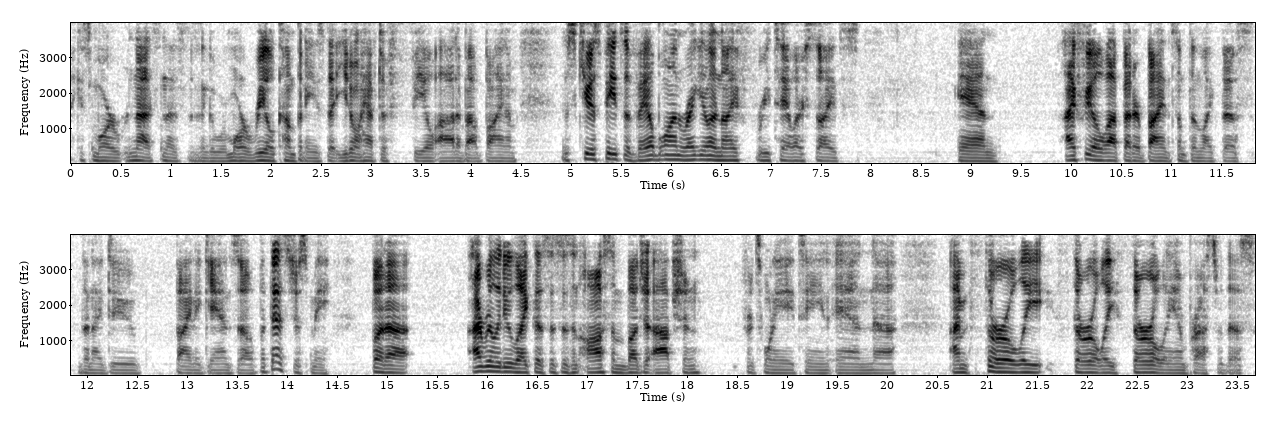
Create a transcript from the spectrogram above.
I guess more, not, this isn't good, more real companies that you don't have to feel odd about buying them. This QSP, it's available on regular knife retailer sites. And I feel a lot better buying something like this than I do buying a Ganzo. But that's just me. But uh, I really do like this. This is an awesome budget option for 2018. And uh, I'm thoroughly, thoroughly, thoroughly impressed with this.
